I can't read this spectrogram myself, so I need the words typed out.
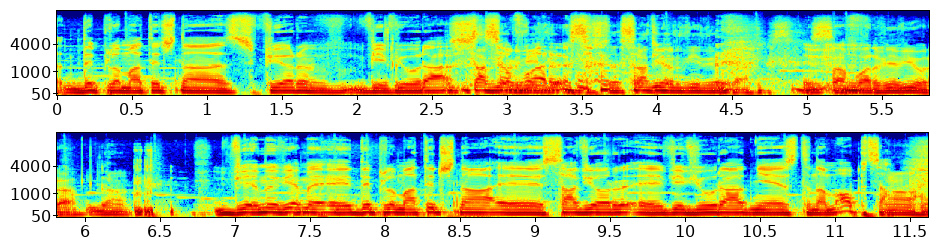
ta dyplomatyczna sfior Wiewióra. Sawior Wiewióra. Savoir wiewióra. No. Wiemy, wiemy, e, dyplomatyczna e, sawior e, wiewióra nie jest nam obca. Aha.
